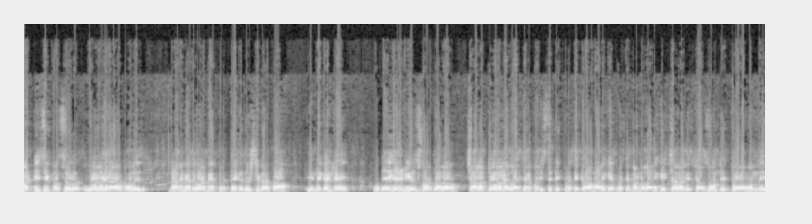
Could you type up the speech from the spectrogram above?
ఆర్టీసీ బస్సు ఊళ్ళకి రావటం లేదు. దాని మీద కూడా మేము ప్రత్యేక దృష్టి పెడతాం. ఎందుకంటే ఉదయగిరి నియోజకవర్గంలో చాలా దూరం వెళ్ళాల్సిన పరిస్థితి. ప్రతి గ్రామానికి ప్రతి మండలానికి చాలా వ్యత్యాసం ఉంది దూరం ఉంది.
